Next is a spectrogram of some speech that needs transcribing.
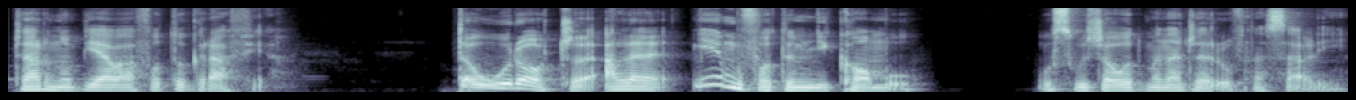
czarno-biała fotografia. To urocze, ale nie mów o tym nikomu, usłyszał od menadżerów na sali.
